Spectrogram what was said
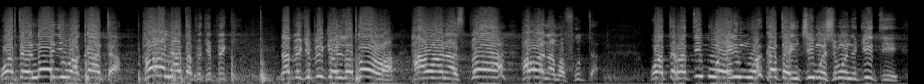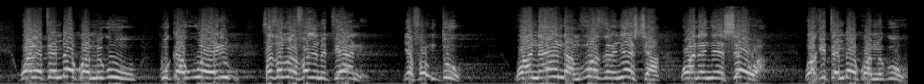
watendaji wa kata hawana hata pikipiki, na pikipiki walizopewa hawana spare, hawana mafuta. Wataratibu wa elimu wa kata nchi, mheshimiwa mwenyekiti, wanatembea kwa miguu kukagua elimu. Sasa hivi wanafanya mitihani ya form 2 wanaenda, mvua zinanyesha, wananyeshewa wakitembea kwa miguu,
